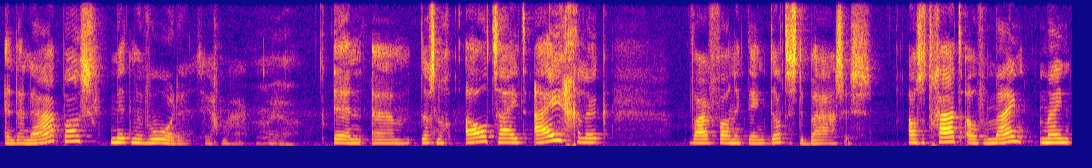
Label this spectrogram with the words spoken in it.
En daarna pas met mijn woorden, zeg maar. Oh ja. En ehm, dat is nog altijd eigenlijk waarvan ik denk dat is de basis. Als het gaat over mijn, mijn,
